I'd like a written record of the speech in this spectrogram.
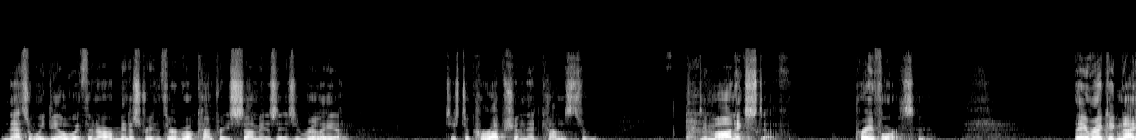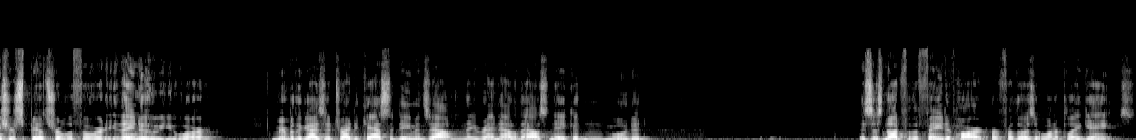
And that's what we deal with in our ministry in third world countries. Some is, is really a, just a corruption that comes through demonic stuff. Pray for us. They recognize your spiritual authority. They know who you are. Remember the guys that tried to cast the demons out and they ran out of the house naked and wounded? This is not for the faint of heart or for those that want to play games.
